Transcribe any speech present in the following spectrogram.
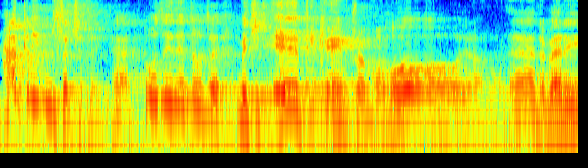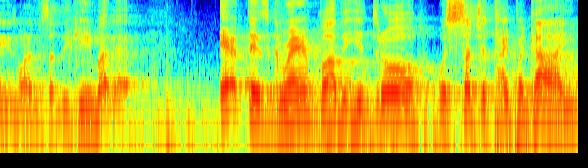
how could he do such a thing? Who's he that does it? If he came from a oh, you know, then already he's one of the Sadiqim. But uh, after his grandfather Yitro was such a type of guy,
